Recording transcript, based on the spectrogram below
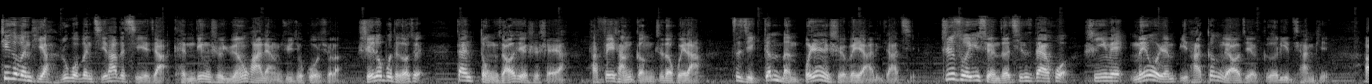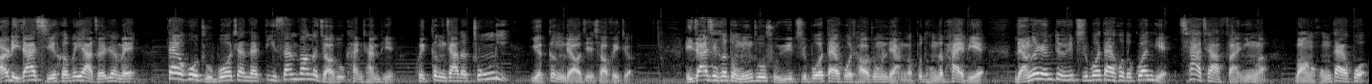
这个问题啊，如果问其他的企业家，肯定是圆滑两句就过去了，谁都不得罪。但董小姐是谁啊？她非常耿直的回答，自己根本不认识薇娅、李佳琦。之所以选择亲自带货，是因为没有人比她更了解格力的产品。而李佳琦和薇娅则认为，带货主播站在第三方的角度看产品，会更加的中立，也更了解消费者。李佳琦和董明珠属于直播带货潮中两个不同的派别，两个人对于直播带货的观点，恰恰反映了网红带货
